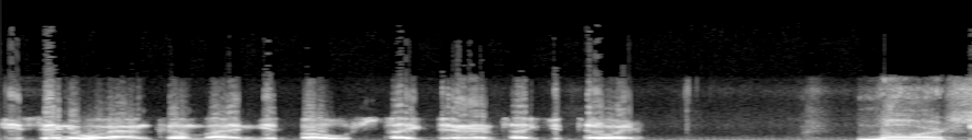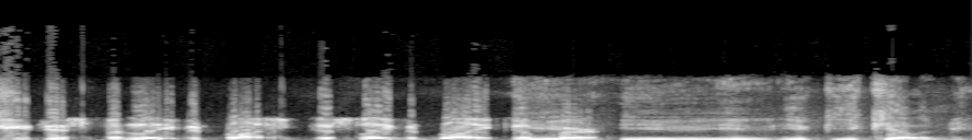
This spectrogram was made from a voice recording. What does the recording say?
is there any way I can come by and get Bo's steak dinner and take it to him? Norris. You just leave it blank. Just leave it blank up You, there. you, you, you, you're killing me.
